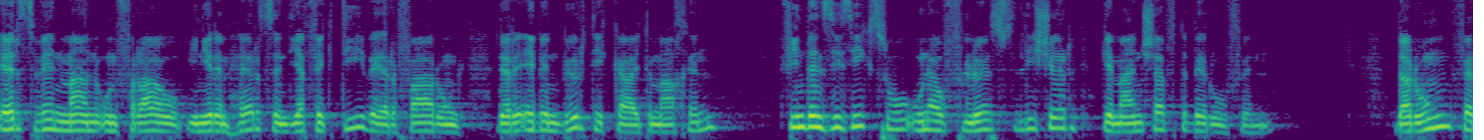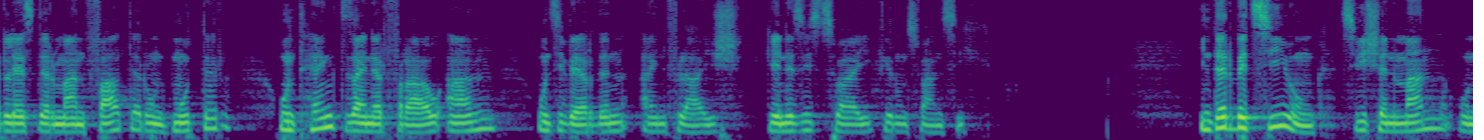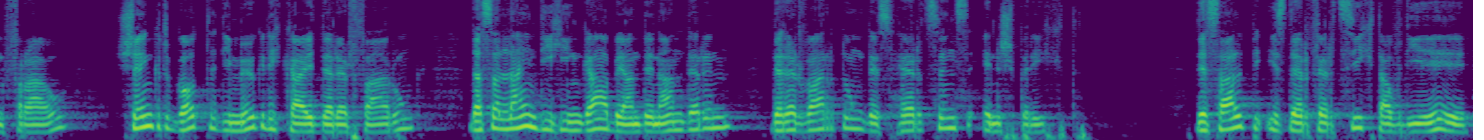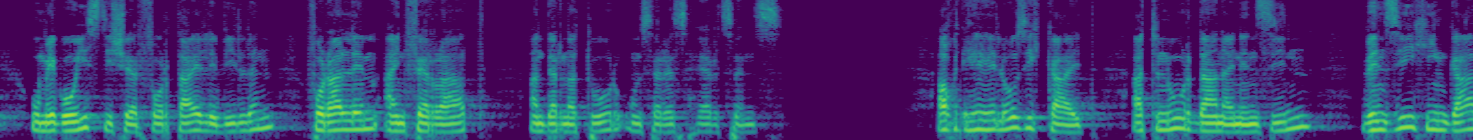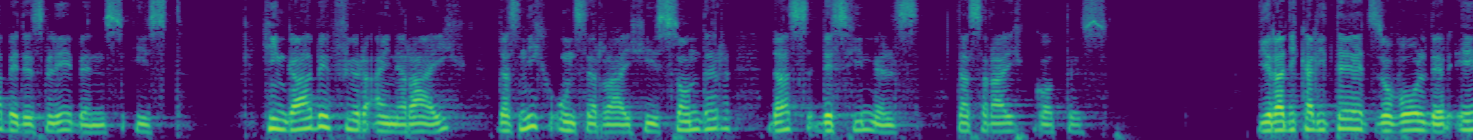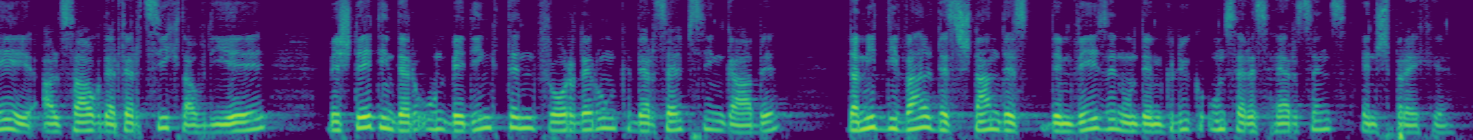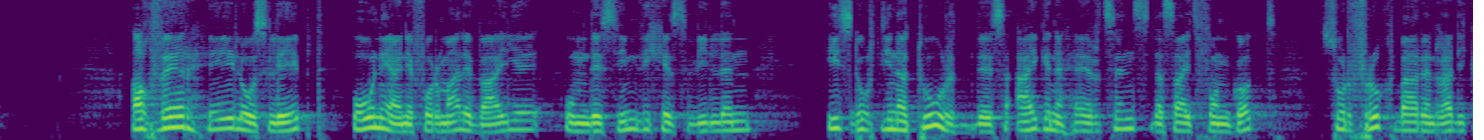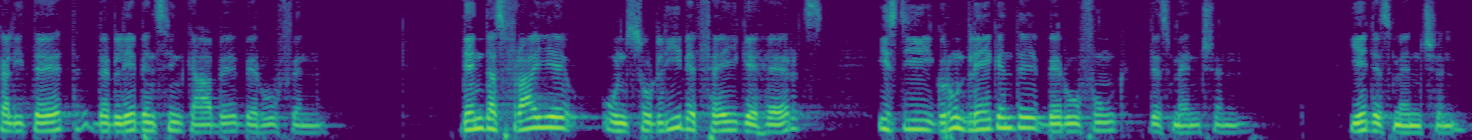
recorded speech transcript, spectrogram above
Erst wenn Mann und Frau in ihrem Herzen die affektive Erfahrung der Ebenbürtigkeit machen, finden sie sich zu unauflöslicher Gemeinschaft berufen. Darum verlässt der Mann Vater und Mutter und hängt seiner Frau an, und sie werden ein Fleisch. Genesis 2, 24. In der Beziehung zwischen Mann und Frau schenkt Gott die Möglichkeit der Erfahrung, dass allein die Hingabe an den anderen der Erwartung des Herzens entspricht. Deshalb ist der Verzicht auf die Ehe um egoistischer Vorteile willen vor allem ein Verrat an der Natur unseres Herzens. Auch die Ehelosigkeit hat nur dann einen Sinn, wenn sie Hingabe des Lebens ist. Hingabe für ein Reich, das nicht unser Reich ist, sondern das des Himmels, das Reich Gottes. Die Radikalität sowohl der Ehe als auch der Verzicht auf die Ehe besteht in der unbedingten Forderung der Selbsthingabe, damit die Wahl des Standes dem Wesen und dem Glück unseres Herzens entspreche. Auch wer heillos lebt, ohne eine formale Weihe um des Himmlisches Willen, ist durch die Natur des eigenen Herzens, das heißt von Gott, zur fruchtbaren Radikalität der Lebenshingabe berufen. Denn das freie und zur Liebe fähige Herz ist die grundlegende Berufung des Menschen, jedes Menschen.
